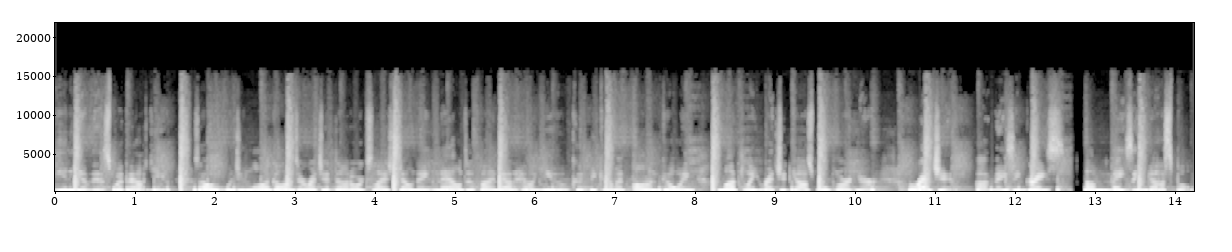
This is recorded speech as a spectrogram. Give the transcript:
any of this without you. So, would you log on to wretched.org slash donate now to find out how you could become an ongoing monthly Wretched Gospel partner? Wretched, amazing grace, amazing gospel.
